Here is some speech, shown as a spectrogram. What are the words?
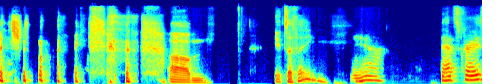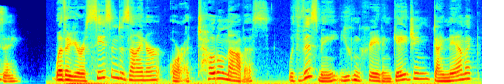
it's just, um it's a thing Yeah. That's crazy. Whether you're a seasoned designer or a total novice, with Visme, you can create engaging, dynamic,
